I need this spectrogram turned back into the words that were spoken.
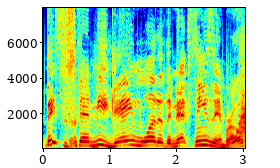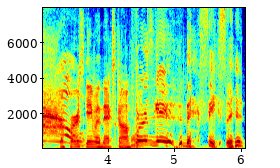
They suspend me game one of the next season, bro. Wow. The first game of the next conference. First game of the next season.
